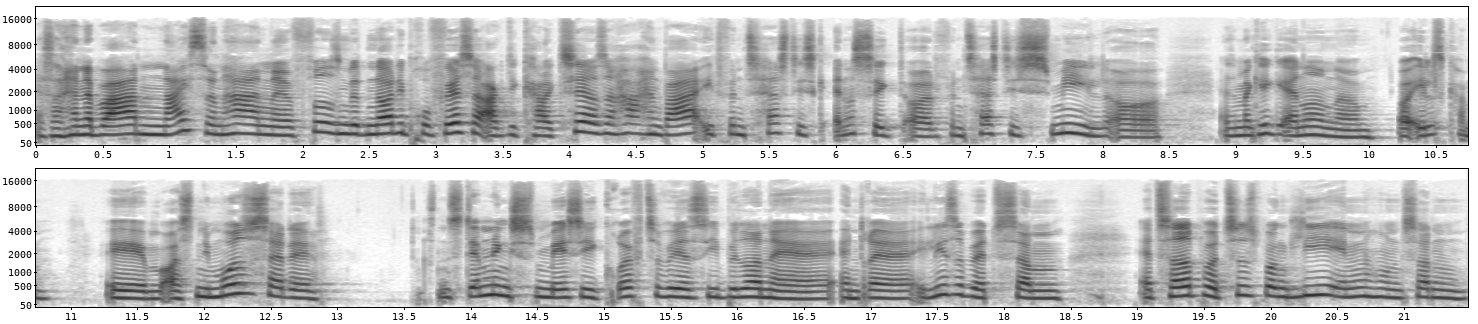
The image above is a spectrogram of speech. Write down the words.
altså han er bare nice, han har en øh, fed, sådan lidt nutty professoragtig karakter, og så har han bare et fantastisk ansigt, og et fantastisk smil, og altså man kan ikke andet end at, at elske ham. Øhm, og sådan i modsatte sådan stemningsmæssige grøft, så vil jeg sige billederne af Andrea Elisabeth, som er taget på et tidspunkt lige inden hun sådan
